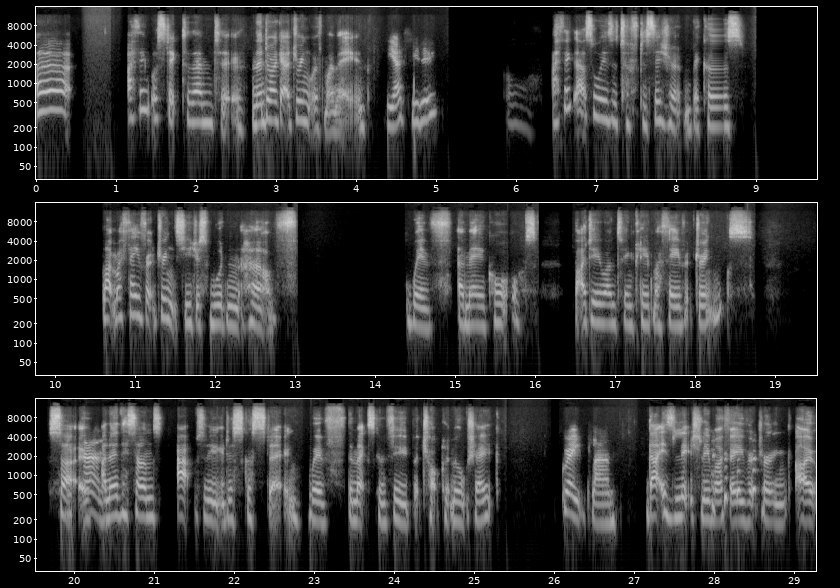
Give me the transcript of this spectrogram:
Uh, I think we'll stick to them too. And then, do I get a drink with my main? yes, you do. Oh, I think that's always a tough decision because, like, my favourite drinks you just wouldn't have with a main course, but I do want to include my favourite drinks. So. I know this sounds absolutely disgusting with the Mexican food, but chocolate milkshake. Great plan. That is literally my favourite drink. I,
